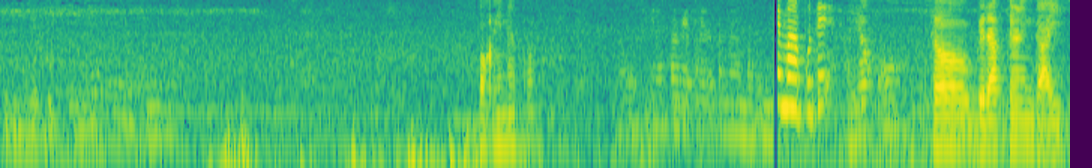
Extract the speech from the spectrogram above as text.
Pwede mo yung mo. Okay na to. Oo, sige na, pagkaya pakita ng number. Ay, mga puti. Ayoko. So, good afternoon guys.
